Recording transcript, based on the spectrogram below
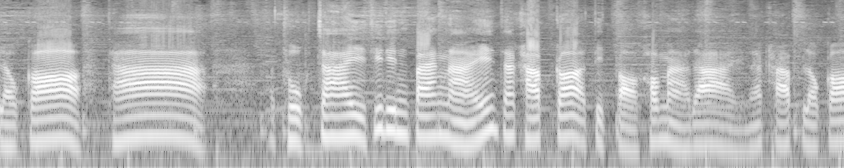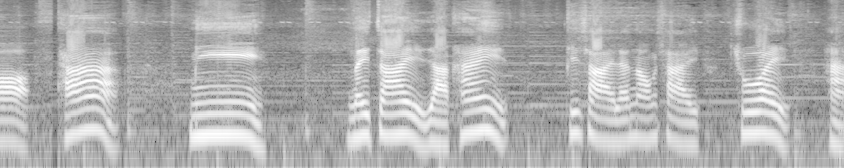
แล้วก็ถ้าถูกใจที่ดินแปลงไหนนะครับ ก็ติดต่อเข้ามาได้นะครับ แล้วก็ถ้ามีในใจอยากให้พี่ชายและน้องชายช่วย หา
